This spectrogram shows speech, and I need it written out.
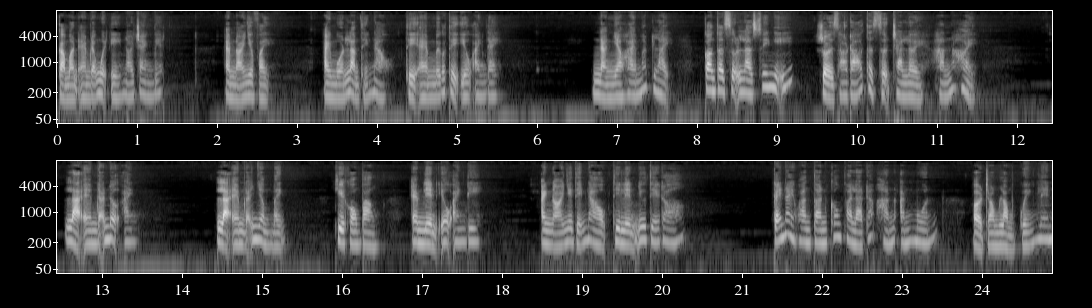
Cảm ơn em đã nguyện ý nói cho anh biết. Em nói như vậy, anh muốn làm thế nào thì em mới có thể yêu anh đây. Nàng nheo hai mắt lại, còn thật sự là suy nghĩ, rồi sau đó thật sự trả lời, hắn hỏi. Là em đã nợ anh. Là em đã nhầm mệnh. Khi không bằng, em liền yêu anh đi. Anh nói như thế nào thì liền như thế đó. Cái này hoàn toàn không phải là đáp hắn ăn muốn. Ở trong lòng quính lên,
